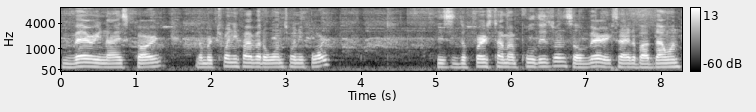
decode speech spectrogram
Very nice card. Number 25 out of 124. This is the first time I pulled this one, so very excited about that one.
